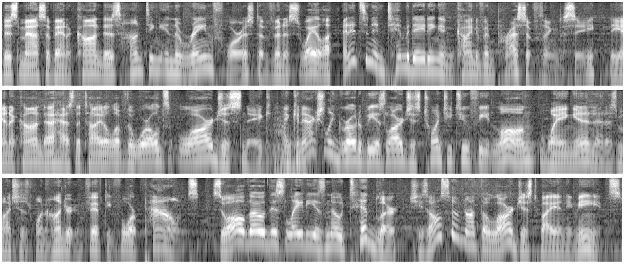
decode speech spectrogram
This massive anaconda is hunting in the rainforest of Venezuela, and it's an intimidating and kind of impressive thing to see. The anaconda has the title of the world's largest snake and can actually grow to be as large as 22 feet long, weighing in at as much as 154 pounds. So, although this lady is no tiddler, she's also not the largest by any means.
